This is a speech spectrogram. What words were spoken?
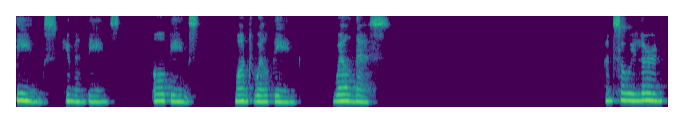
Beings, human beings, all beings want well being, wellness. And so we learn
